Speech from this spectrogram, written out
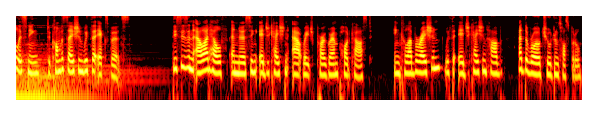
listening to Conversation with the Experts. This is an allied health and nursing education outreach program podcast in collaboration with the Education Hub at the Royal Children's Hospital.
